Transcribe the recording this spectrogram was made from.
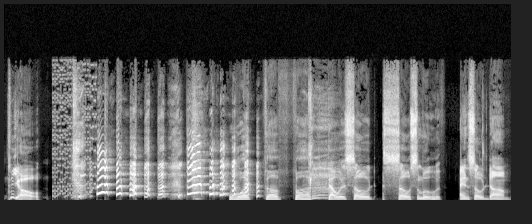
Yo, what the fuck? That was so so smooth and so dumb.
